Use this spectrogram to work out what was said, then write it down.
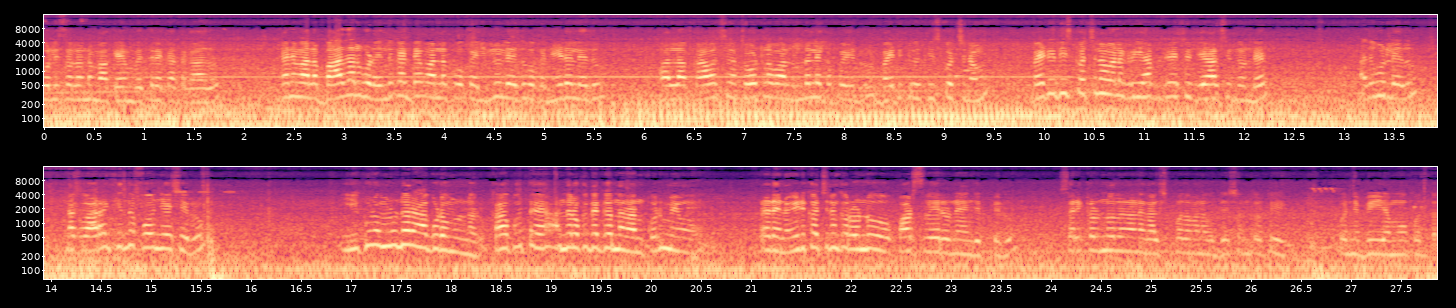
పోలీసు వాళ్ళంటే మాకేం వ్యతిరేకత కాదు. కానీ వాళ్ళ బాధలు కూడా ఎందుకంటే వాళ్ళకు ఒక ఇల్లు లేదు ఒక నీడ లేదు. వాళ్ళకి కావాల్సిన చోట్ల వాళ్ళు ఉండలేకపోయారు బయటికి తీసుకొచ్చినాము. బయటికి తీసుకొచ్చినా వాళ్ళకి రీహాబిలిటేషన్ చేయాల్సింది ఉండే. అది కూడా లేదు. నాకు వారం కింద ఫోన్ చేసిర్రు. ఈ గూడెంలో ఉన్నారు ఆ గూడెంలో ఉన్నారు. కాకపోతే అందరు ఒక దగ్గర ఉన్నారు అనుకొని మేము రెడీ అయినాం. ఇడికి వచ్చినాక రెండు పార్ట్స్ వేరు ఉన్నాయని చెప్పారు సరే ఇక్కడ ఉన్న వాళ్ళని కలిసిపోదామనే ఉద్దేశంతో కొన్ని బియ్యము కొంత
